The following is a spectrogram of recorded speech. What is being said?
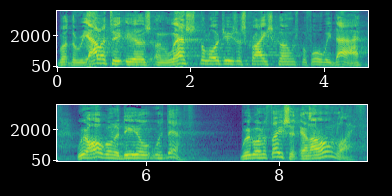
But the reality is, unless the Lord Jesus Christ comes before we die, we're all going to deal with death. We're going to face it in our own life.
